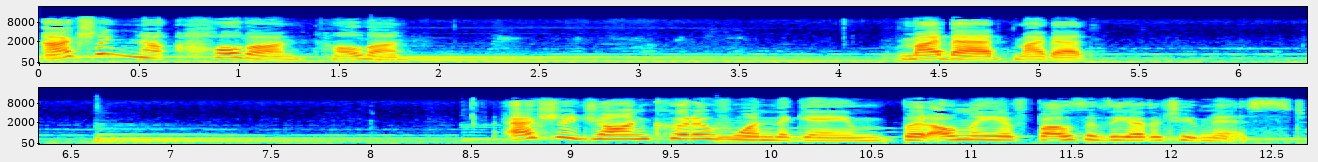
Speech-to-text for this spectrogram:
Actually, no. Hold on. Hold on. My bad. My bad. Actually, John could have won the game, but only if both of the other two missed.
